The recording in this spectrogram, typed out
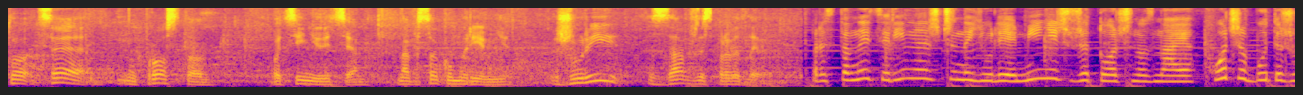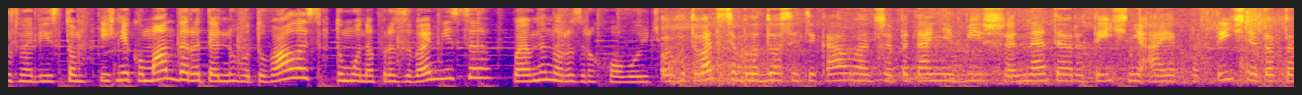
то це ну просто оцінюється на високому рівні. Журі завжди справедливе. Представниця Рівненщини Юлія Мініч вже точно знає, хоче бути журналістом. Їхня команда ретельно готувалась, тому на призове місце впевнено розраховують. Готуватися було досить цікаво, адже питання більше не теоретичні, а як практичні. Тобто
